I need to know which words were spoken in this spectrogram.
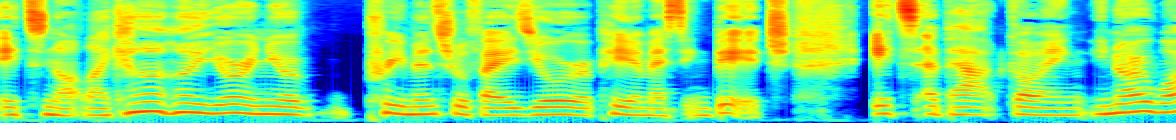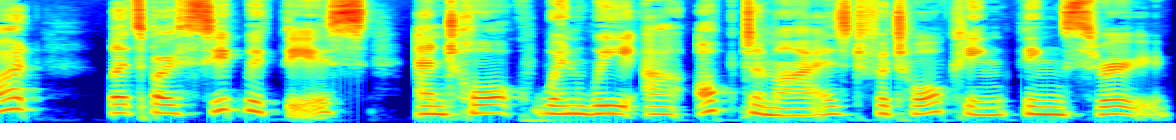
it's not like, oh, you're in your premenstrual phase, you're a PMSing bitch. It's about going, you know what? Let's both sit with this and talk when we are optimized for talking things through.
